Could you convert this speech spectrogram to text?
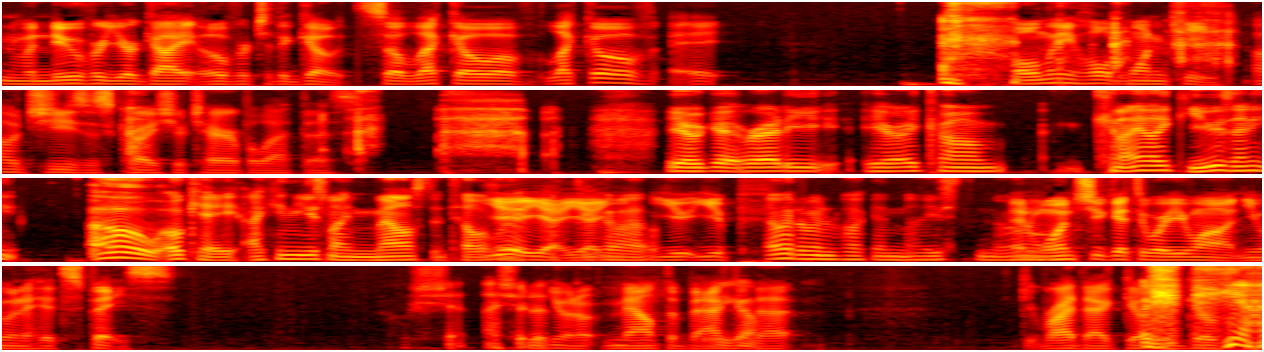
maneuver your guy over to the goat. So let go of let go of eh, a. Only hold one key. Oh Jesus Christ, you're terrible at this. Yo, get ready. Here I come. Can I like use any? Oh, okay. I can use my mouse to tell. Yeah, yeah, yeah. You, you, you That would have been fucking nice to know. and once you get to where you want, you want to hit space. Oh shit! I should have. You want to mount the back of go. that. Ride that goat. Go. yeah,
